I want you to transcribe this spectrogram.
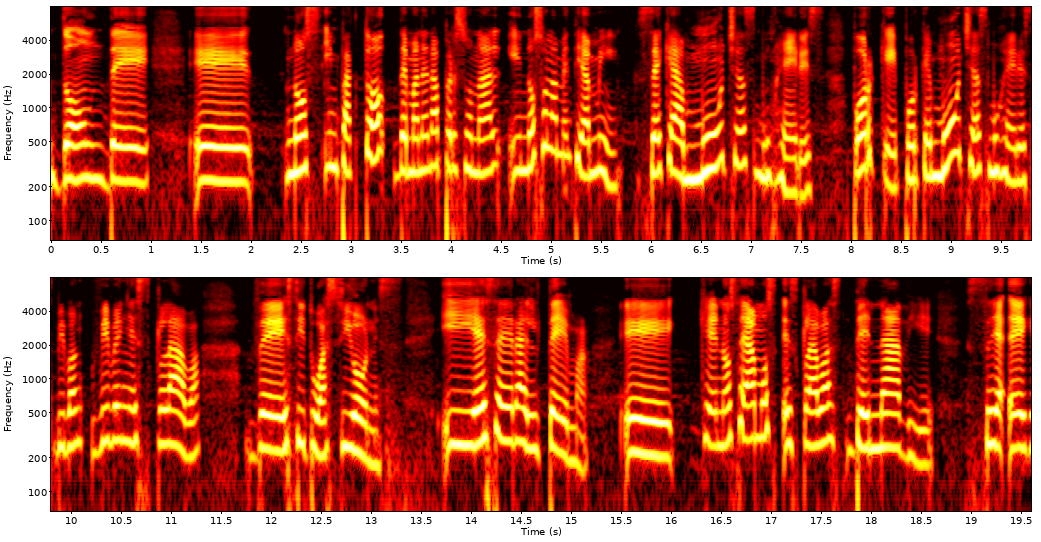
donde eh, nos impactó de manera personal y no solamente a mí, sé que a muchas mujeres. ¿Por qué? Porque muchas mujeres viven esclava de situaciones y ese era el tema. Eh, que no seamos esclavas de nadie, eh,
